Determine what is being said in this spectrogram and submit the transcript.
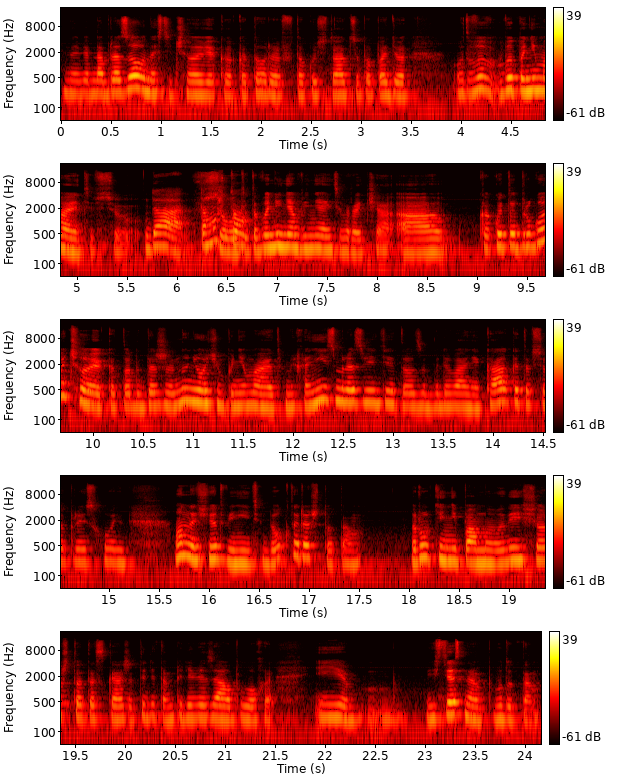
наверное, образованности человека, который в такую ситуацию попадет. Вот вы, вы понимаете всю. Да, потому что... вот это. Вы не обвиняете врача, а какой-то другой человек, который даже ну, не очень понимает механизм развития этого заболевания, как это все происходит, он начнет винить доктора, что там руки не помыл, или еще что-то скажет, или там перевязал плохо. И, естественно, будут там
